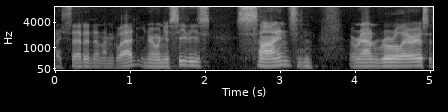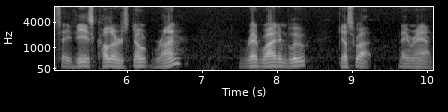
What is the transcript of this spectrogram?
I said it and I'm glad. You know when you see these signs around rural areas that say these colors don't run, red, white and blue, guess what? They ran.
